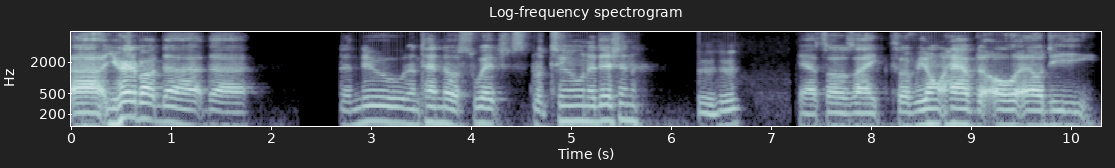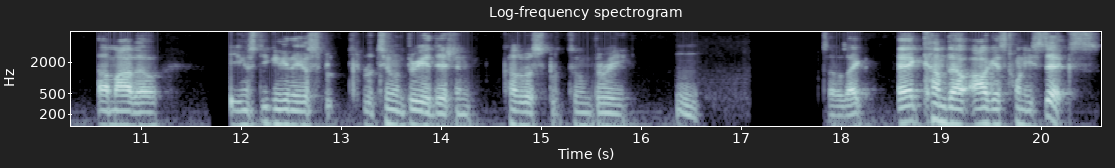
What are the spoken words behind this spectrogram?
Uh you heard about the the the new Nintendo Switch Splatoon edition? Mm-hmm. Yeah, so it's like so if you don't have the OLED model, you can you can get a Spl- Splatoon three edition. Comes with Splatoon three. Hmm. So it's like it comes out August twenty sixth.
